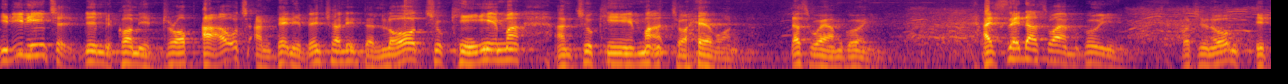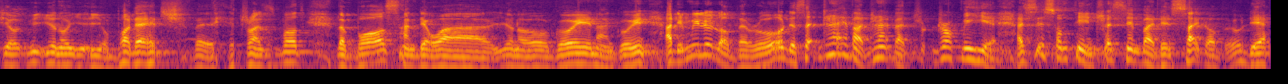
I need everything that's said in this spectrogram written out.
he didn't, it didn't become a dropout. And then eventually the Lord took him and took him to heaven. That's where I'm going. I said that's why I'm going. But you know, if you you know you, you boarded the transport, the bus, and they were you know going and going at the middle of the road, they said, "Driver, driver, drop me here." I see something interesting by the side of the road there.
